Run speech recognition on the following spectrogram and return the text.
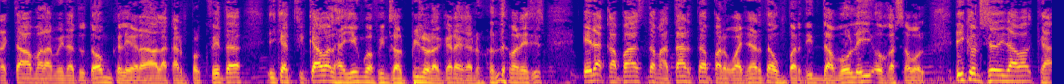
tractava malament a tothom, que li agradava la carn poc feta, i que et ficava la llengua fins al pílor encara que no el demanessis, era capaç de matar-te per guanyar-te un partit de vòlei o qualsevol. I considerava que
